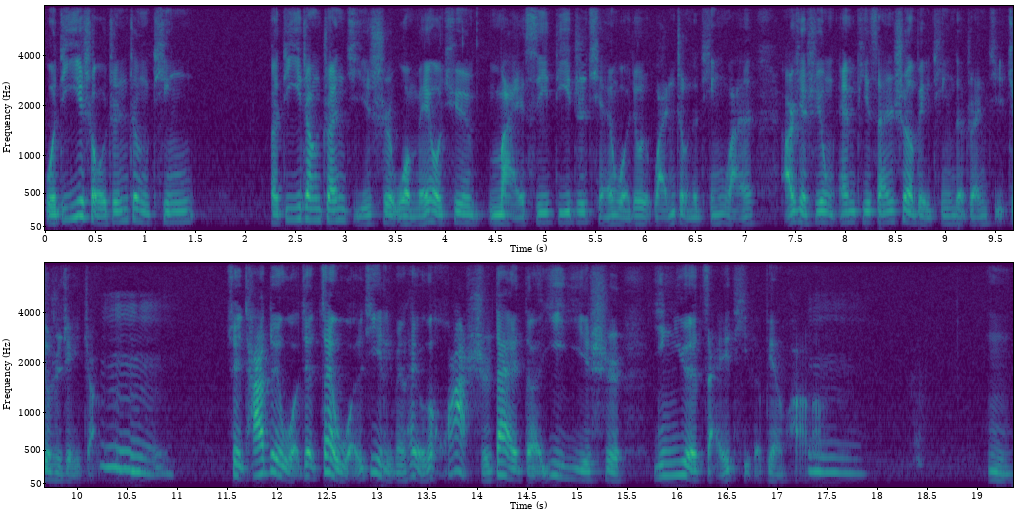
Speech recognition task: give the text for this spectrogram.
我第一首真正听，呃，第一张专辑是我没有去买 CD 之前，我就完整的听完，而且是用 MP3 设备听的专辑，就是这一张。嗯。所以它对我在在我的记忆里面，它有个划时代的意义，是音乐载体的变化了。嗯，嗯，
